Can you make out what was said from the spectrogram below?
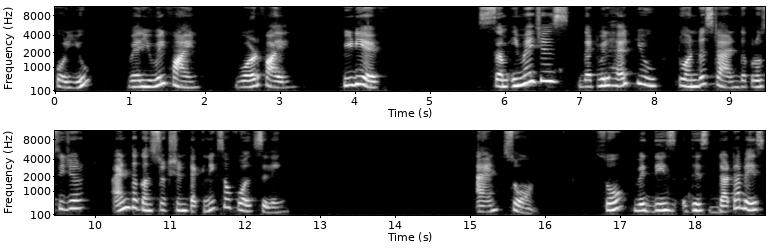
for you where you will find Word file, PDF, some images that will help you to understand the procedure and the construction techniques of false ceiling and so on. So with these, this database,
